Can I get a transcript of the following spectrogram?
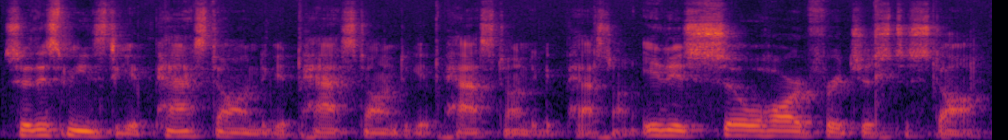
So this means to get passed on, to get passed on, to get passed on, to get passed on. It is so hard for it just to stop.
